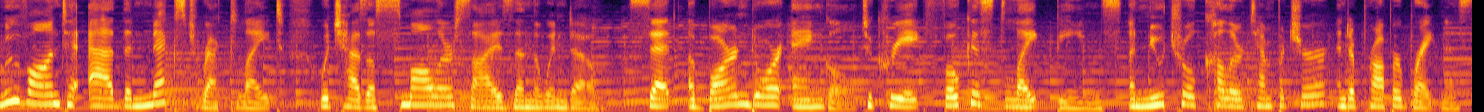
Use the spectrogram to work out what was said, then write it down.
Move on to add the next rect light, which has a smaller size than the window. Set a barn door angle to create focused light beams, a neutral color temperature, and a proper brightness.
